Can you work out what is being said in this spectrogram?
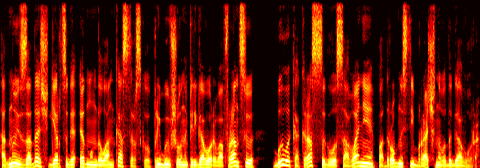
Одной из задач герцога Эдмунда Ланкастерского, прибывшего на переговоры во Францию, было как раз согласование подробностей брачного договора.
